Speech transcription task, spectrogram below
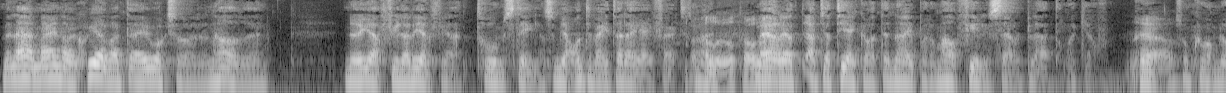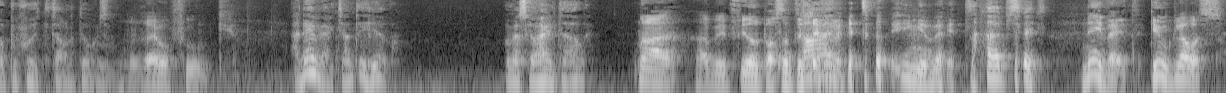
Men han menar ju själv att det är också den här eh, nya Philadelphia trumstilen som jag inte vet vad det är faktiskt. Men om. att, att jag tänker att den är på de här Philly Soul-plattorna kanske. Ja. Som kom då på 70-talet också. Råfunk. Ja, det vet jag inte heller. Om jag ska vara helt ärlig. Nej, vi fördjupar oss inte Nej. det. Ingen vet. Nej, precis. Ni vet. Googla oss.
